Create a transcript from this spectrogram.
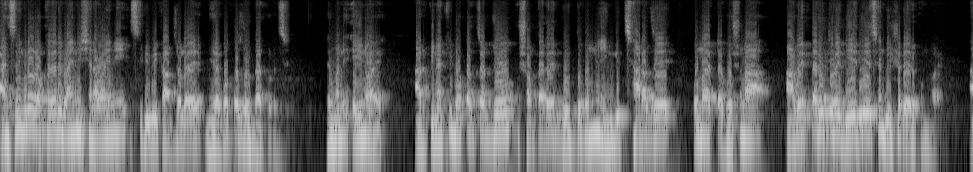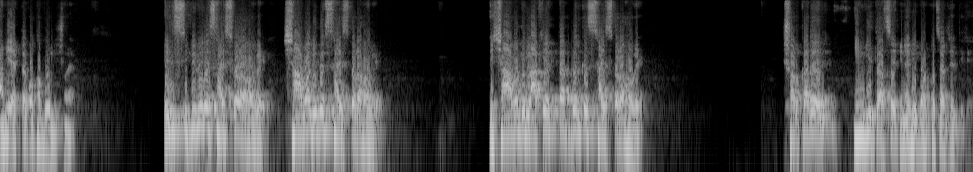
আইন শৃঙ্খলা রক্ষাকারী বাহিনী, সেনাবাহিনী সিবিবি কার্যালয়ে নিরাপত্তা জোরদার করেছে। মানে এই নয়, আর পিনাকি ভট্টাচার্য সরকারের গুরুত্বপূর্ণ ইঙ্গিত ছাড়া যে কোনো একটা ঘোষণা আবেগতাড়িত হয়ে দিয়ে দিয়েছেন, বিষয়টা এরকম নয়। আমি একটা কথা বলি, শুনেন। এই সিপিবি কে সাইজ করা হবে, শাহবাগীদের সাইজ করা হবে। এই শাহবাগী লাখি একটারদেরকে সাইজ করা হবে। সরকারের ইঙ্গিত আছে পিনাকি ভট্টাচার্যের দিকে।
